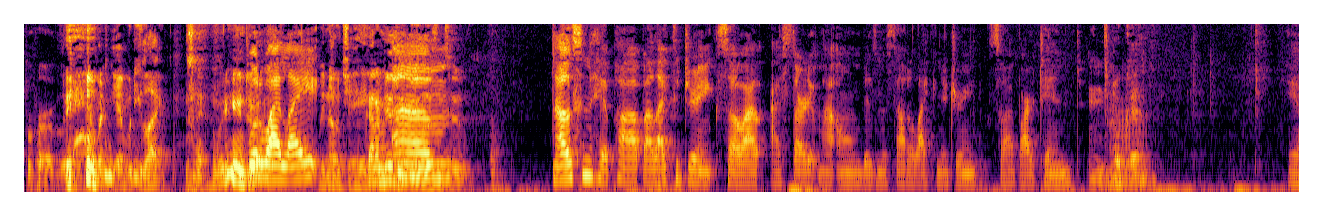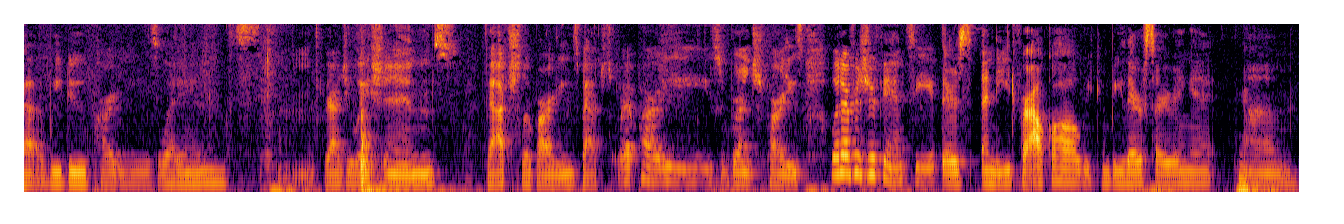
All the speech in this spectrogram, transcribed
preferably. what, yeah, what do you like? what do you enjoy? What do I like? We know what you hate. What kind of music do you listen to? Um, I listen to hip hop. I like to drink, so I, I started my own business out of liking to drink. So I bartend. Mm. okay. Um, yeah, we do parties, weddings, um, graduations, bachelor parties, bachelorette parties, brunch parties, whatever's your fancy. If there's a need for alcohol, we can be there serving it. Um,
